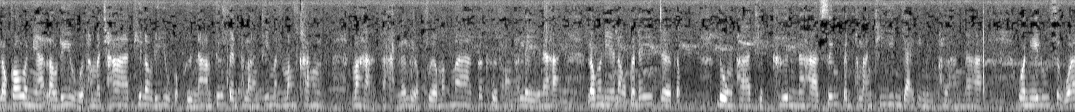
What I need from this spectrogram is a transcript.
แล้วก็วันนี้เราได้อยู่กับธรรมชาติที่เราได้อยู่กับพื้นน้ำซึ่งเป็นพลังที่มันมั่งคั่งมหาศาลและเหลือเฟือมาก ๆ ก็คือท้องทะเลนะคะ แล้ววันนี้เราก็ได้เจอกับดวงพระอาทิตย์ขึ้นนะคะ ซึ่งเป็นพลังที่ยิ่งใหญ่อีกหนึ่งพลังนะคะ วันนี้รู้สึกว่า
